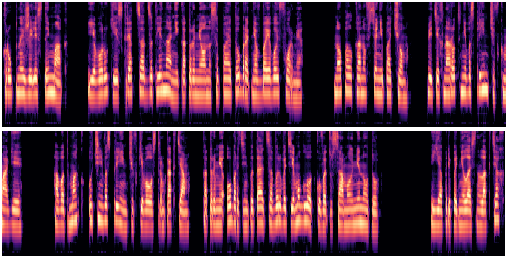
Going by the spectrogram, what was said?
Крупный жилистый маг. Его руки искрятся от заклинаний, которыми он насыпает оборотня в боевой форме. Но полкану все нипочем ведь их народ невосприимчив к магии. А вот маг очень восприимчив к его острым когтям, которыми оборотень пытается вырвать ему глотку в эту самую минуту. Я приподнялась на локтях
